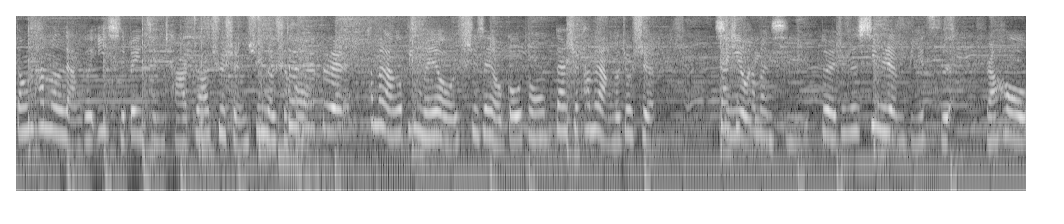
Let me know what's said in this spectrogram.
当他们两个一起被警察抓去审讯的时候，对对对，他们两个并没有事先有沟通，但是他们两个就是。但是他们对，就是信任彼此，然后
